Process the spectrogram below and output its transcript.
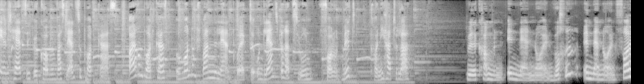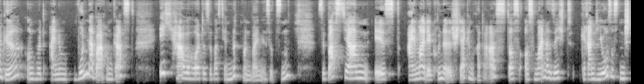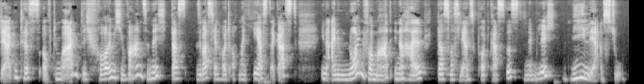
Hi und herzlich willkommen im Was lernst du Podcast, eurem Podcast rund um spannende Lernprojekte und Lernspirationen von und mit Conny Hattula. Willkommen in der neuen Woche, in der neuen Folge und mit einem wunderbaren Gast. Ich habe heute Sebastian Wittmann bei mir sitzen. Sebastian ist einmal der Gründer des Stärkenradars, das aus meiner Sicht grandiosesten Stärkentests auf dem Markt. Ich freue mich wahnsinnig, dass Sebastian heute auch mein erster Gast in einem neuen Format innerhalb das Was lernst du Podcast ist, nämlich Wie lernst du?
